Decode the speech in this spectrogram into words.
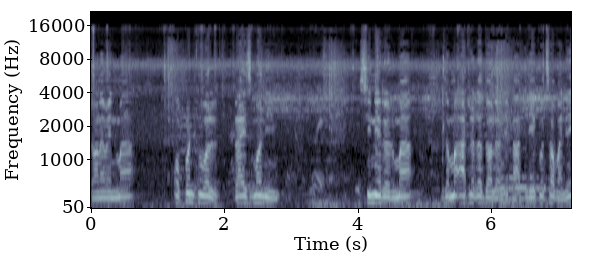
टुर्नामेन्टमा ओपन टुवेल्भ प्राइज मनी सिनियरहरूमा जम्मा आठवटा दलहरूले भाग लिएको छ भने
